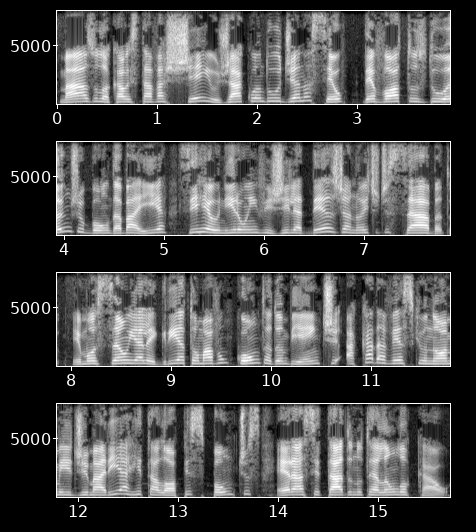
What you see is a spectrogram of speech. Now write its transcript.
Mas o local estava cheio já quando o dia nasceu. Devotos do Anjo Bom da Bahia se reuniram em vigília desde a noite de sábado. Emoção e alegria tomavam conta do ambiente a cada vez que o nome de Maria Rita Lopes Pontes era citado no telão local.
